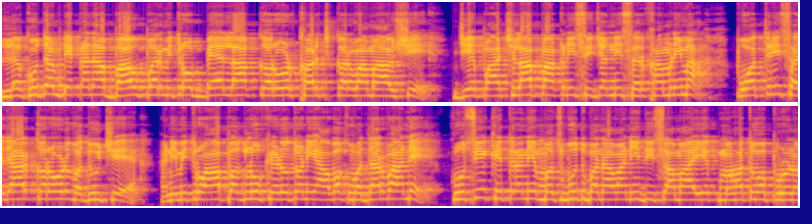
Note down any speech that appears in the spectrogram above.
લઘુત્તમ ટેકાના ભાવ પર મિત્રો બે લાખ કરોડ ખર્ચ કરવામાં આવશે. જે પાછલા પાકની સિઝનની સરખામણીમાં પોત્રીસ હજાર કરોડ વધુ છે. અને મિત્રો, આ પગલું ખેડૂતોની આવક વધારવા અને કૃષિ ક્ષેત્રને મજબૂત બનાવવાની દિશામાં એક મહત્વપૂર્ણ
